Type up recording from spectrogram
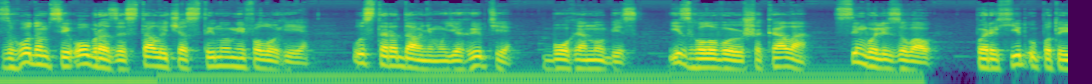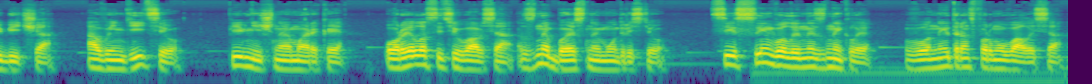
Згодом ці образи стали частиною міфології. У стародавньому Єгипті бог Анубіс із головою шакала символізував перехід у потойбіччя, а в індійців Північної Америки Орел асоціювався з небесною мудрістю. Ці символи не зникли, вони трансформувалися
